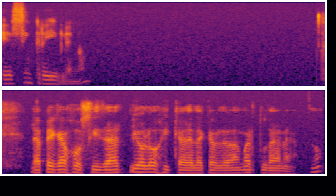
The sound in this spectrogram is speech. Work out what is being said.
es increíble, ¿no? La pegajosidad biológica de la que hablaba Marturana, ¿no?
